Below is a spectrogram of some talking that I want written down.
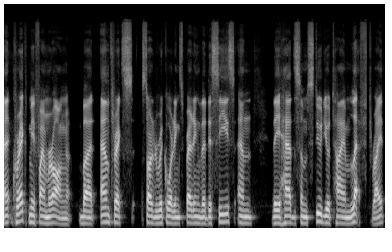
uh, correct me if I'm wrong, but Anthrax started recording "Spreading the Disease," and they had some studio time left, right?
